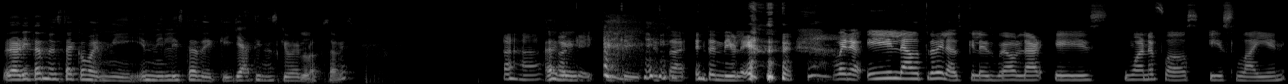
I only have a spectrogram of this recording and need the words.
Pero ahorita no está como en mi, en mi lista de que ya tienes que verlo, ¿sabes? Ajá. Ok, ok, está entendible. bueno, y la otra de las que les voy a hablar es One of Us is Lying.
